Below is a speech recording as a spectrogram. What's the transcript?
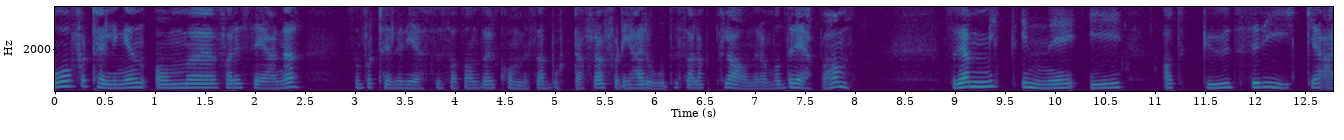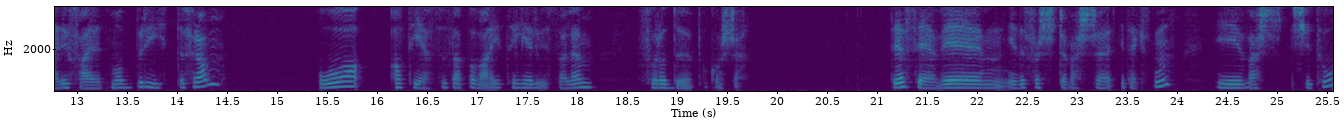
og fortellingen om eh, fariseerne som forteller Jesus at han bør komme seg bort derfra fordi Herodes har lagt planer om å drepe ham. Så vi er midt inne i at Guds rike er i ferd med å bryte fram, og at Jesus er på vei til Jerusalem for å dø på korset. Det ser vi i det første verset i teksten, i vers 22.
